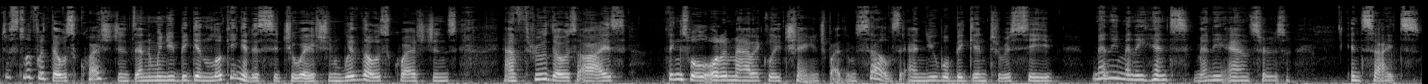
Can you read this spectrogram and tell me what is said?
Just live with those questions. And when you begin looking at a situation with those questions and through those eyes, things will automatically change by themselves, and you will begin to receive many, many hints, many answers, insights.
